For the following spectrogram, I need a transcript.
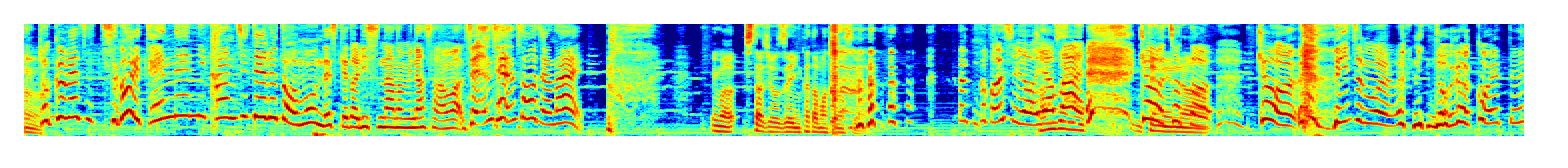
はうん。特別すごい天然に感じてると思うんですけどリスナーの皆さんは。全然そうじゃない。今スタジオ全員固まってますよ。どうしようやばい。今日ちょっと今日いつもに動画超えて。と、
